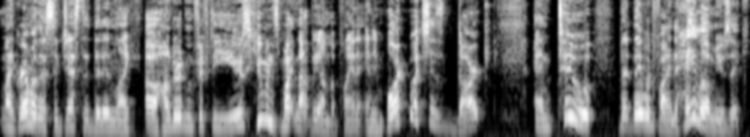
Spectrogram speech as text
my grandmother suggested that in like 150 years, humans might not be on the planet anymore, which is dark. And two, that they would find Halo music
